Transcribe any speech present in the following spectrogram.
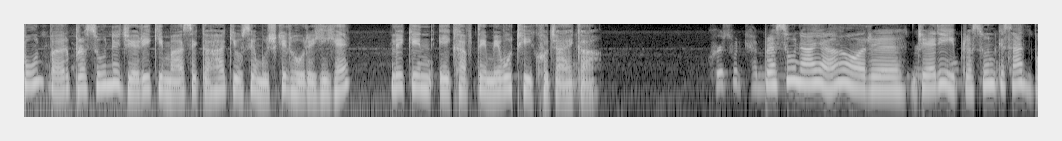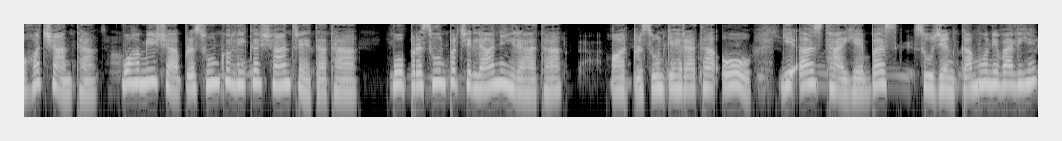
फ़ोन पर प्रसून ने जेरी की माँ से कहा कि उसे मुश्किल हो रही है लेकिन एक हफ़्ते में वो ठीक हो जाएगा। प्रसून आया और जेरी प्रसून के साथ बहुत शांत था। वो हमेशा प्रसून को लेकर शांत रहता था। वो प्रसून पर चिल्ला नहीं रहा था और प्रसून कह रहा था ओ ये अस्थाई है बस सूजन कम होने वाली है।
